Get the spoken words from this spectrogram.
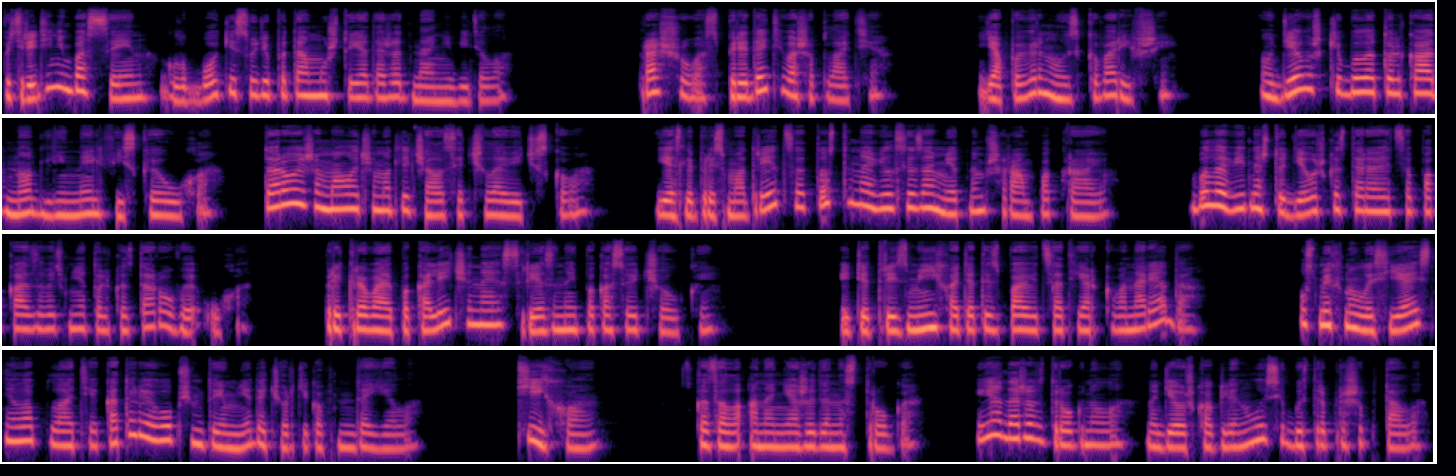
Посередине бассейн, глубокий, судя по тому, что я даже дна не видела. «Прошу вас, передайте ваше платье». Я повернулась к говорившей. У девушки было только одно длинное эльфийское ухо. Второе же мало чем отличалось от человеческого. Если присмотреться, то становился заметным шрам по краю. Было видно, что девушка старается показывать мне только здоровое ухо, прикрывая покалеченное, срезанной по косой челкой. Эти три змеи хотят избавиться от яркого наряда? Усмехнулась я и сняла платье, которое, в общем-то, и мне до чертиков надоело. «Тихо!» — сказала она неожиданно строго. Я даже вздрогнула, но девушка оглянулась и быстро прошептала.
